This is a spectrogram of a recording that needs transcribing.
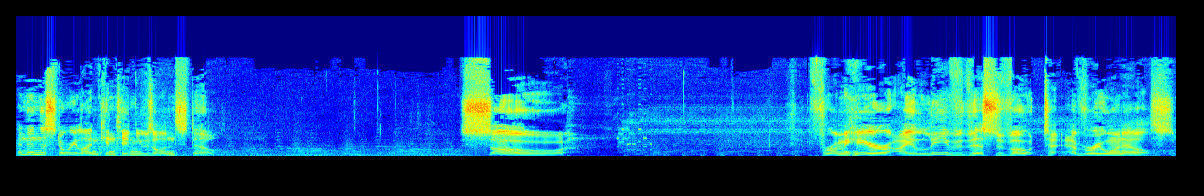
And then the storyline continues on still. So, from here, I leave this vote to everyone else.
